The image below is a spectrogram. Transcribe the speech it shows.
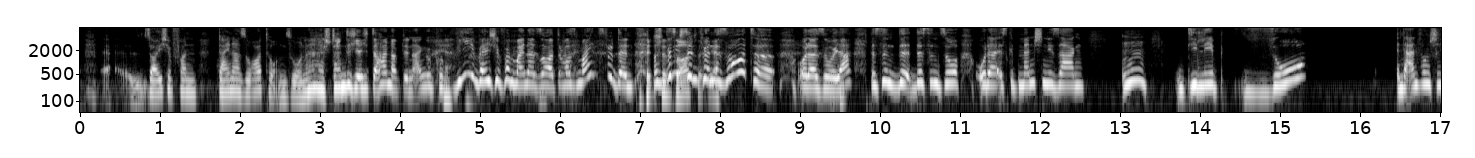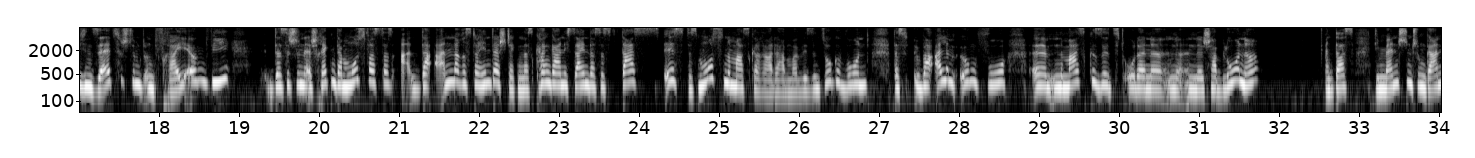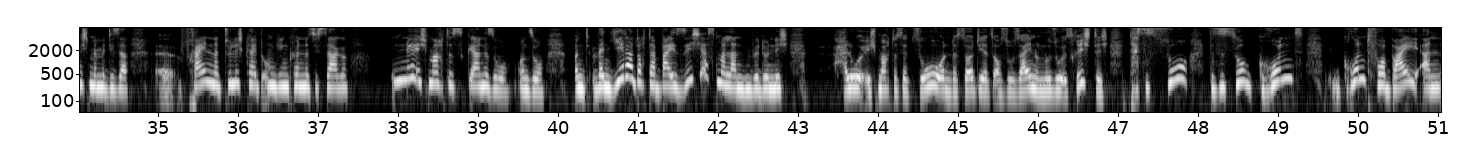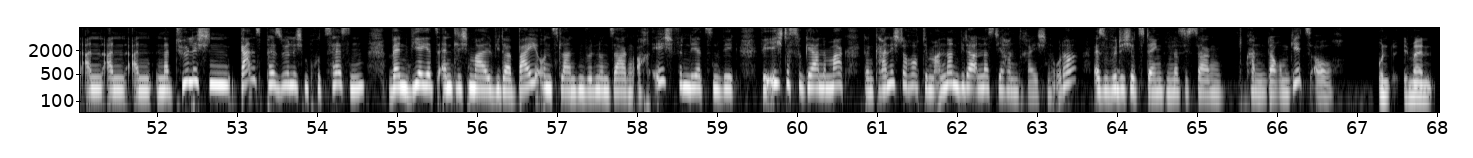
solche von deiner Sorte und so. Ne? Da stand ich echt da und hab den angeguckt. Ja. Wie? Welche von meiner Sorte? Was meinst du denn? Welche Was bin Sorte? ich denn für eine ja. Sorte? Oder so, ja? Das sind, das sind so, oder es gibt Menschen, die sagen, Mm, die lebt so in der Anführungsstrichen selbstbestimmt und frei irgendwie. Das ist schon erschreckend. Da muss was das, da anderes dahinter stecken. Das kann gar nicht sein, dass es das ist. Das muss eine Maskerade haben, weil wir sind so gewohnt, dass über allem irgendwo äh, eine Maske sitzt oder eine, eine, eine Schablone dass die Menschen schon gar nicht mehr mit dieser äh, freien Natürlichkeit umgehen können, dass ich sage, nö, ich mache das gerne so und so. Und wenn jeder doch dabei sich erstmal landen würde und nicht, hallo, ich mache das jetzt so und das sollte jetzt auch so sein und nur so ist richtig. Das ist so, das ist so Grund, Grund vorbei an, an, an, an natürlichen, ganz persönlichen Prozessen, wenn wir jetzt endlich mal wieder bei uns landen würden und sagen, ach, ich finde jetzt einen Weg, wie ich das so gerne mag, dann kann ich doch auch dem anderen wieder anders die Hand reichen, oder? Also würde ich jetzt denken, dass ich sagen kann, darum geht's auch. Und ich meine,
